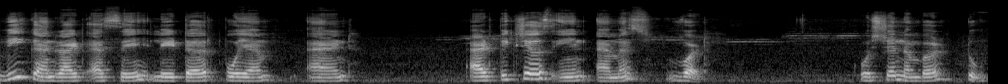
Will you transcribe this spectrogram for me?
we can write essay letter poem and add pictures in MS Word. Question number 2.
